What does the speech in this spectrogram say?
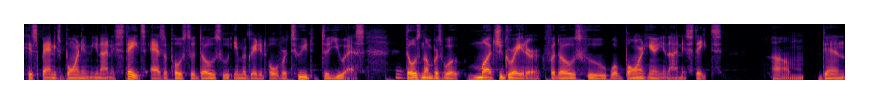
Hispanics born in the United States as opposed to those who immigrated over to the US. Mm-hmm. Those numbers were much greater for those who were born here in the United States um, than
